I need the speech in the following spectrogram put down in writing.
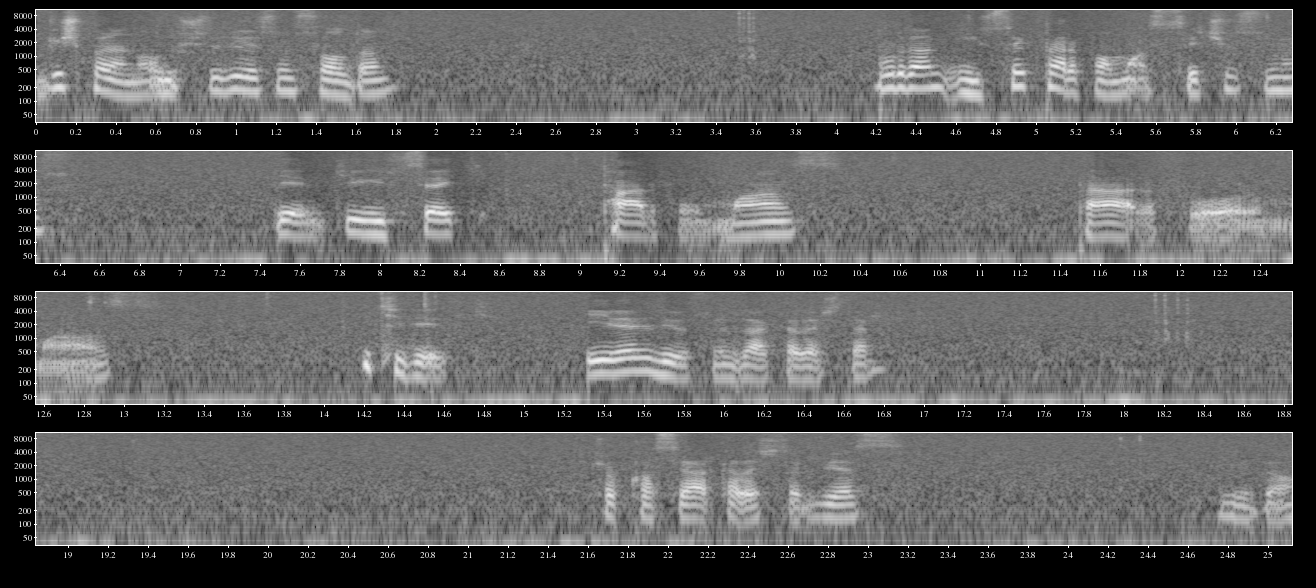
güç planı oluşturuyorsun soldan Buradan yüksek performans seçiyorsunuz. Diyelim ki yüksek performans performans 2 dedik. İleri diyorsunuz arkadaşlar. Çok kasıyor arkadaşlar biraz. Video.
